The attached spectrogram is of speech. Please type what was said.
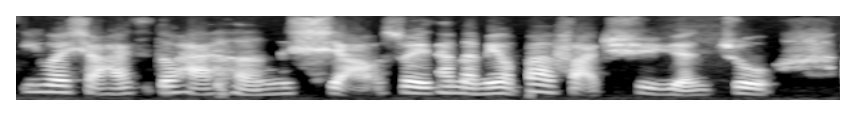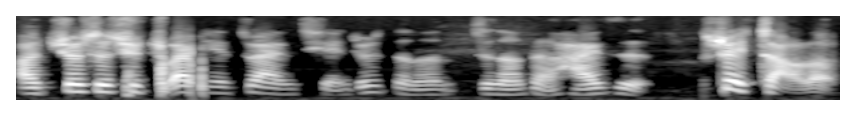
因为小孩子都还很小，所以他们没有办法去援助，啊，就是去外面赚钱，就是只能只能等孩子睡着了，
